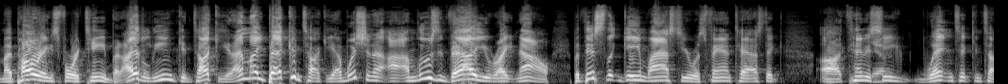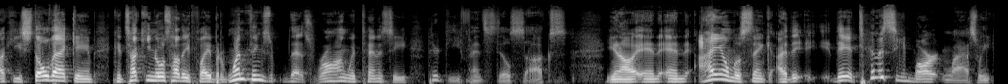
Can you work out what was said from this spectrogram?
my power rating's 14, but I lean Kentucky, and I might bet Kentucky. I'm wishing I, am losing value right now, but this game last year was fantastic. Uh, Tennessee yep. went into Kentucky, stole that game. Kentucky knows how they play, but one thing that's wrong with Tennessee, their defense still sucks. You know, and and I almost think they, they had Tennessee Martin last week.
